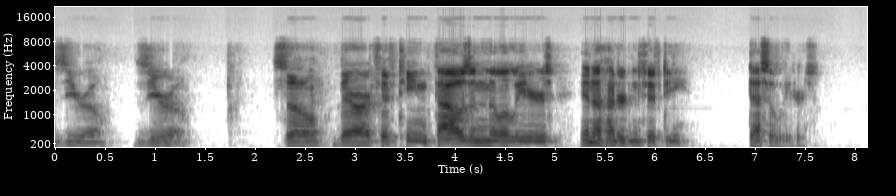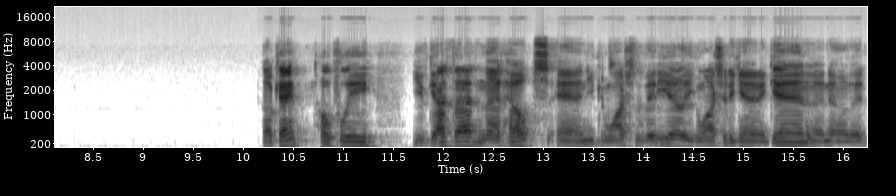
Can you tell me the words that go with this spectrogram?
0, 0. So there are 15,000 milliliters in 150 deciliters. Okay, hopefully you've got that and that helps and you can watch the video, you can watch it again and again and I know that,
